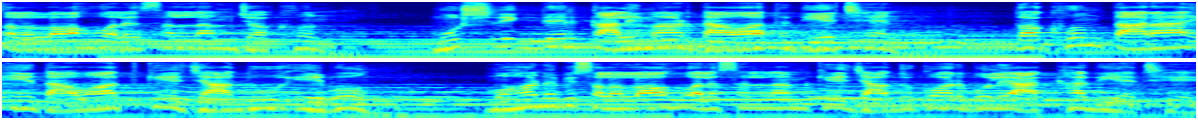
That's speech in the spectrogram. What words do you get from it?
সাল্লাহ আলাইসাল্লাম যখন মুশরিকদের কালিমার দাওয়াত দিয়েছেন তখন তারা এ দাওয়াতকে জাদু এবং মহানবী সাল্লাহ আলাইসাল্লামকে জাদুকর বলে আখ্যা দিয়েছে।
